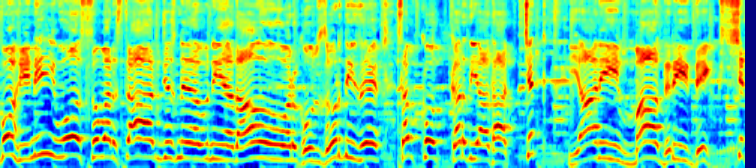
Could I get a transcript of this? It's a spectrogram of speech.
मोहिनी, वो सुपरस्टार जिसने अपनी अदाओं और खूबसूरती से सबको कर दिया था चित। यानी माधुरी दीक्षित।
